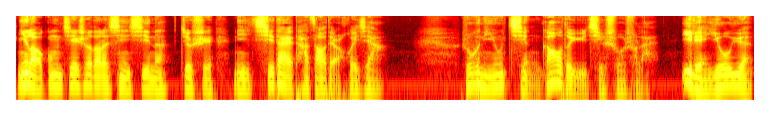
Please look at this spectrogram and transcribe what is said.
你老公接收到的信息呢，就是你期待他早点回家。如果你用警告的语气说出来，一脸幽怨，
